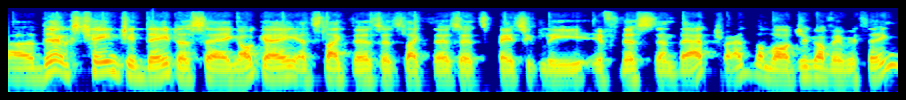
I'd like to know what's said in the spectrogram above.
uh, they're exchanging data, saying, "Okay, it's like this, it's like this, it's basically if this then that, right? The logic of everything."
